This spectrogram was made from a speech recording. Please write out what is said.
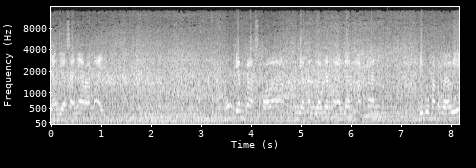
yang biasanya ramai. Mungkinkah sekolah kegiatan belajar mengajar akan dibuka kembali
